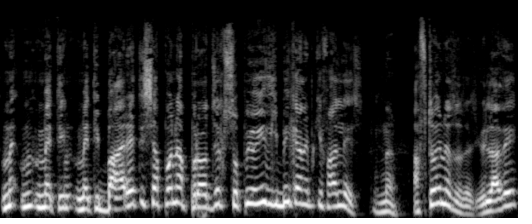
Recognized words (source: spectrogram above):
Με, με, την, με την παρέτηση από ένα project στο οποίο οι ίδιοι μπήκαν επικεφαλής. Ναι. Αυτό είναι το τέτοιο. Δηλαδή,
